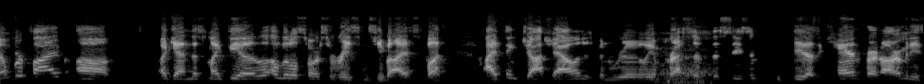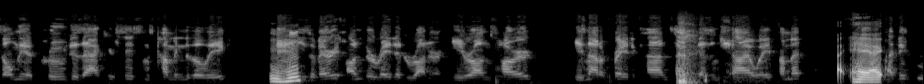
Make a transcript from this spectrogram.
Number five, um, again, this might be a, a little source of recency bias, but I think Josh Allen has been really impressive this season. He has a cannon for an arm, and he's only improved his accuracy since coming to the league. Hmm And he's a very underrated runner. He runs hard. He's not afraid of contact. Doesn't shy away from it. Hey, I, I think he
